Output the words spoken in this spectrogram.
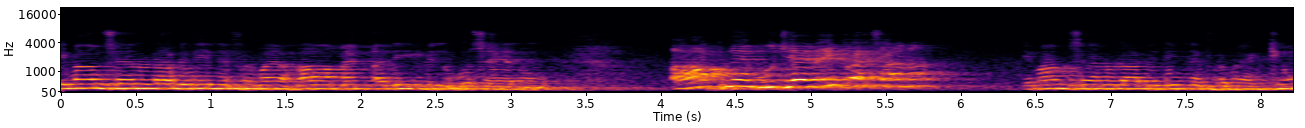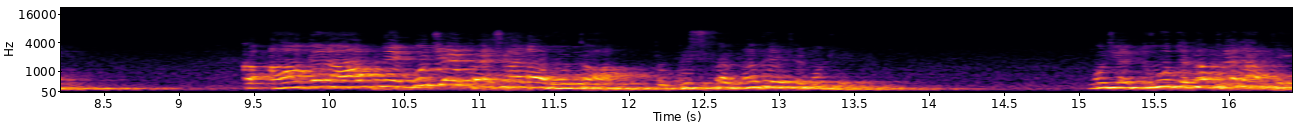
इमाम सैनुलाबिदीन ने फरमाया हाँ मैं अली बिन हुसैन हूँ। आपने मुझे नहीं पहचाना। इमाम सैनुलाबिदीन ने फरमाया, क्यों? का अगर आपने मुझे पहचाना होता तो बिस्तर न देते मुझे। मुझे दूध न पिलाते,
